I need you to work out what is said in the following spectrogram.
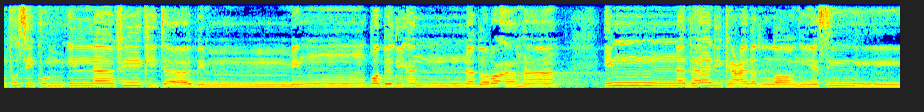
أنفسكم إلا في كتاب من قبل أن نبرأها إن ذلك على الله يسير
